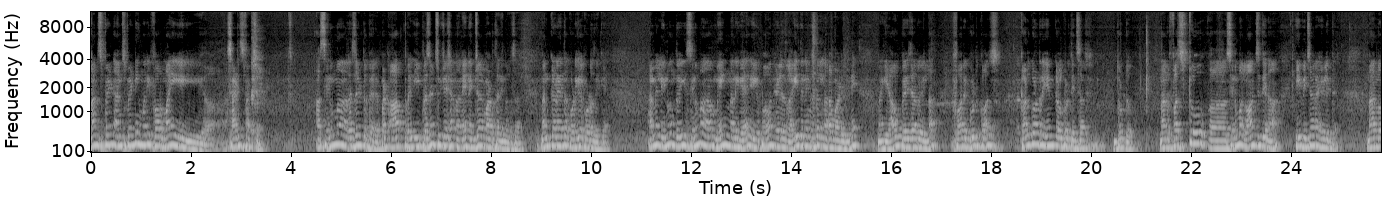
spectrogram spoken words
ನಾನು spend I am spending money for my satisfaction ಆ ಸಿನಿಮಾ ರಿಸಲ್ಟ್ ಬೇರೆ ಬಟ್ ಆ ಪ್ರ, ಈ ಪ್ರೆಸೆಂಟ್ ಸಿಚುವೇಶನ್ ನಾನೇನು ಎಂಜಾಯ್ ಮಾಡ್ತಾ ಇದ್ದೀನಲ್ಲ ಸರ್ ನನ್ನ ಕಡೆಯಿಂದ ಕೊಡುಗೆ ಕೊಡೋದಕ್ಕೆ. ಆಮೇಲೆ ಇನ್ನೊಂದು, ಈ ಸಿನಿಮಾ ಮೇನ್ ನನಗೆ ಈ ಪವನ್ ಹೇಳಿದ್ರಲ್ಲ, ಐದು ನಿಮಿಷದಲ್ಲಿ ನಾನು ಮಾಡಿದ್ದೀನಿ. ನನಗೆ ಯಾವ ಬೇಜಾರು ಇಲ್ಲ. ಫಾರ್ ಎ ಗುಡ್ ಕಾಸ್ ಕಳ್ಕೊಂಡ್ರೆ ಏನು ಕಳ್ಕೊಳ್ತೀನಿ ಸರ್? ದುಡ್ಡು. ನಾನು ಫಸ್ಟು ಸಿನಿಮಾ ಲಾಂಚ್ ದಿನ ಈ ವಿಚಾರ ಹೇಳಿದ್ದೆ. ನಾನು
